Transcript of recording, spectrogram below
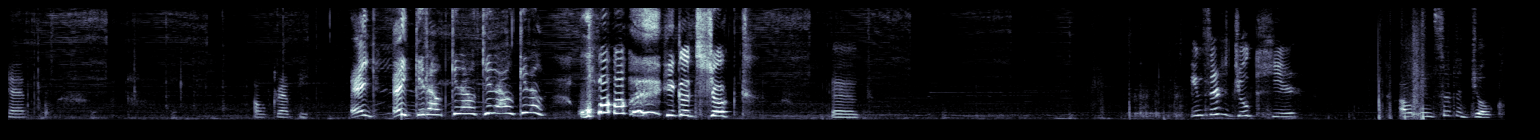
cat. I'll grab it. Hey, hey, get out, get out, get out, get out. he got shocked. And insert a joke here. I'll insert a joke.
